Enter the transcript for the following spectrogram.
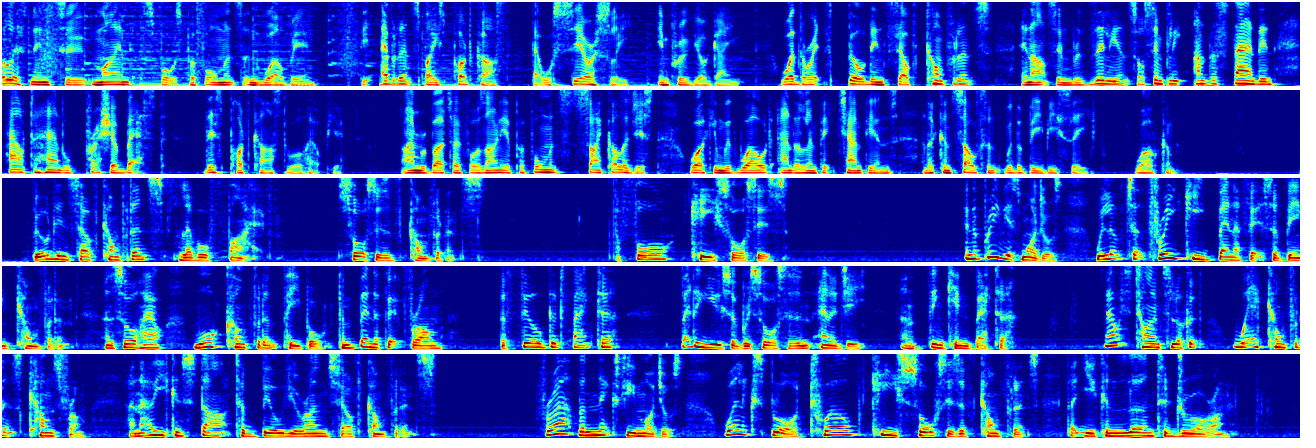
You're listening to Mind, Sports Performance and Wellbeing, the evidence based podcast that will seriously improve your game. Whether it's building self confidence, enhancing resilience, or simply understanding how to handle pressure best, this podcast will help you. I'm Roberto Forzoni, a performance psychologist working with world and Olympic champions and a consultant with the BBC. Welcome. Building Self Confidence Level 5 Sources of confidence. The four key sources. In the previous modules, we looked at three key benefits of being confident and saw how more confident people can benefit from the feel good factor, better use of resources and energy, and thinking better. Now it's time to look at where confidence comes from and how you can start to build your own self confidence. Throughout the next few modules, we'll explore 12 key sources of confidence that you can learn to draw on.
